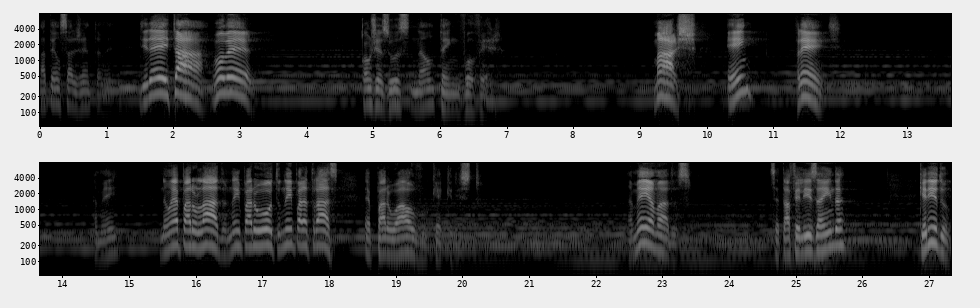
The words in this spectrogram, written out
Lá tem um sargento também. Direita, volver. Com Jesus não tem volver marche em frente. Amém? Não é para o lado, nem para o outro, nem para trás, é para o alvo que é Cristo. Amém, amados? Você está feliz ainda? Querido,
